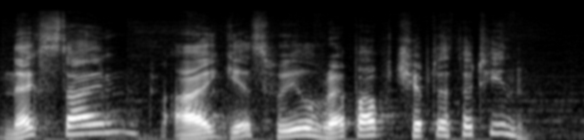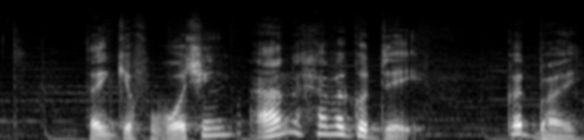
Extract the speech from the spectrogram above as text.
Next time, I guess we'll wrap up chapter 13. Thank you for watching and have a good day. Goodbye.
